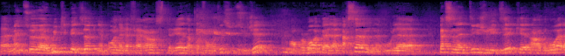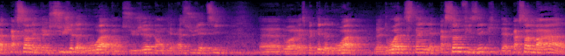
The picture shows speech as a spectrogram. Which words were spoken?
Euh, même sur euh, Wikipédia, qui n'est pas une référence très approfondie sur le sujet, on peut voir que la personne ou la personnalité juridique, en droit, la personne est un sujet de droit, donc sujet, donc assujetti, euh, doit respecter le droit. Le droit distingue les personnes physiques des personnes morales.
